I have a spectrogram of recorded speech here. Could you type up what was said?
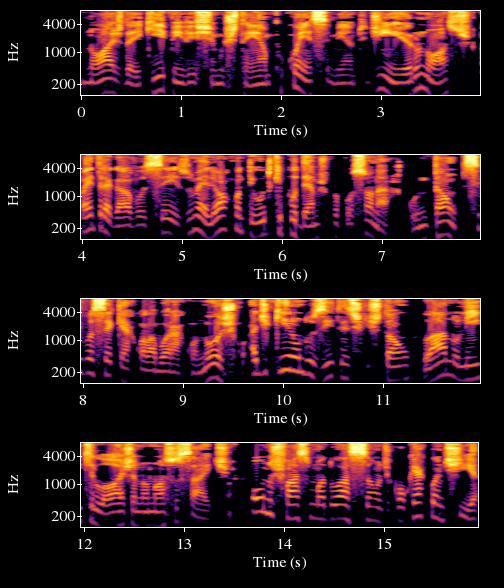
nós da equipe investimos tempo, conhecimento e dinheiro nossos para entregar a vocês o melhor conteúdo que pudermos proporcionar. Então, se você quer colaborar conosco, adquira um dos itens que estão lá no link loja no nosso site. Ou nos faça uma doação de qualquer quantia.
